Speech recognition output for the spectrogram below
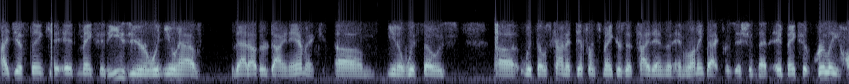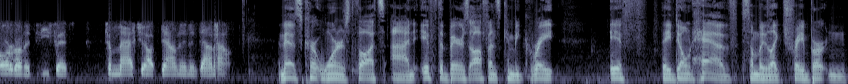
I just think it, it makes it easier when you have that other dynamic. Um, you know, with those. Uh, with those kind of difference makers at tight end and running back position, that it makes it really hard on a defense to match up down in and down out. And that was Kurt Warner's thoughts on if the Bears offense can be great if they don't have somebody like Trey Burton,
